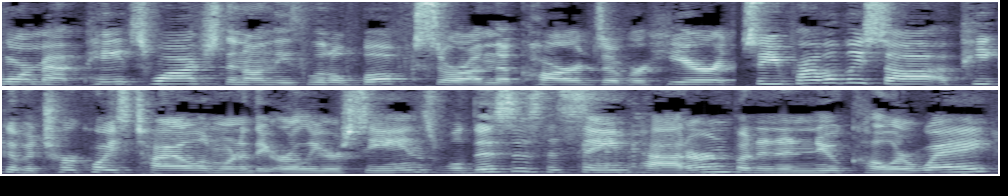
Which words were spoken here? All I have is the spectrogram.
format paint swatch than on these little books or on the cards over here. So you probably saw a peek of a turquoise tile in one of the earlier scenes. Well, this is the same pattern, but in a new colorway.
